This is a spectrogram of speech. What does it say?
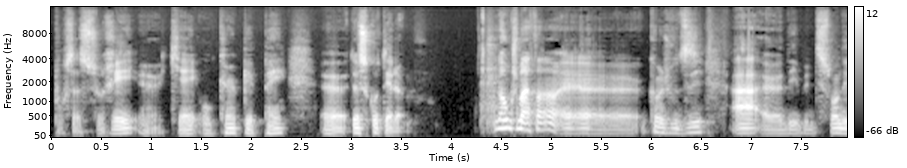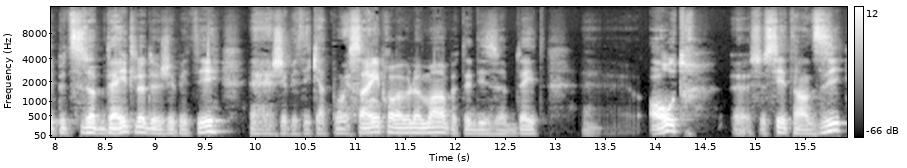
pour s'assurer qu'il n'y ait aucun pépin de ce côté-là. Donc, je m'attends, euh, comme je vous dis, à euh, des, souvent des petits updates là, de GPT, euh, GPT 4.5 probablement, peut-être des updates euh, autres. ceci étant dit,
